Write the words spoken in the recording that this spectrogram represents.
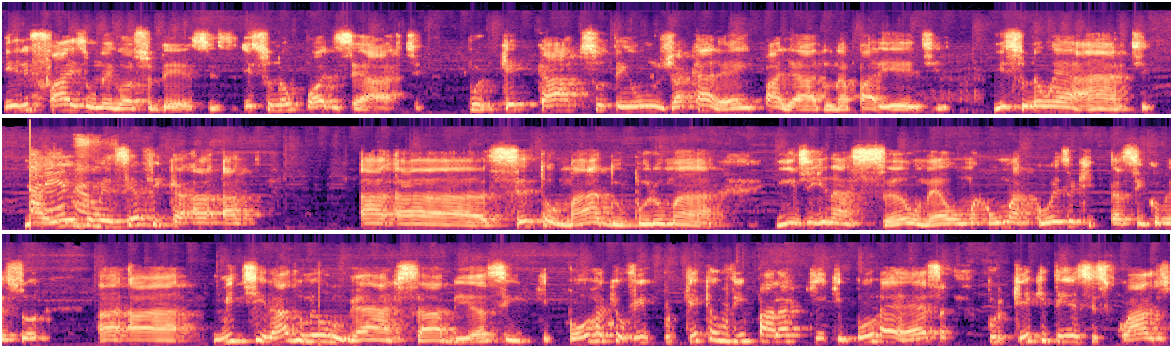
e ele faz um negócio desses. Isso não pode ser arte. Por que Katsu tem um jacaré empalhado na parede? Isso não é arte. E aí eu comecei a ficar a, a, a, ser tomado por uma indignação, né? Uma, uma coisa que assim começou a, a, me tirar do meu lugar, sabe? Assim, que porra que eu vim, por que, que eu vim parar aqui? Que porra é essa? Por que, que tem esses quadros?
